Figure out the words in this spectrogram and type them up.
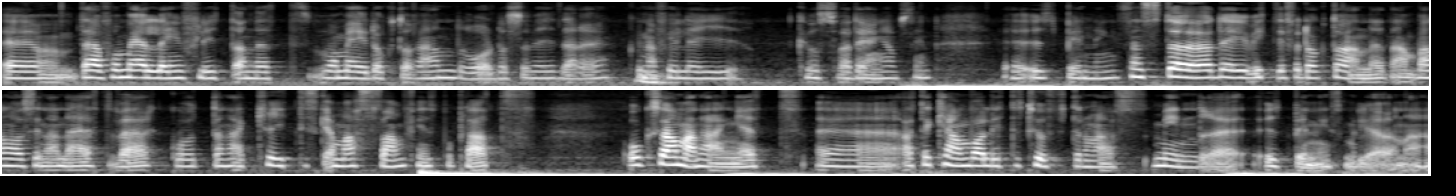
Eh, det här formella inflytandet, vara med i doktorandråd och så vidare. Kunna mm. fylla i kursvärderingar av sin eh, utbildning. Sen stöd är ju viktigt för doktorander. Man har sina nätverk och den här kritiska massan finns på plats. Och sammanhanget, att det kan vara lite tufft i de här mindre utbildningsmiljöerna.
